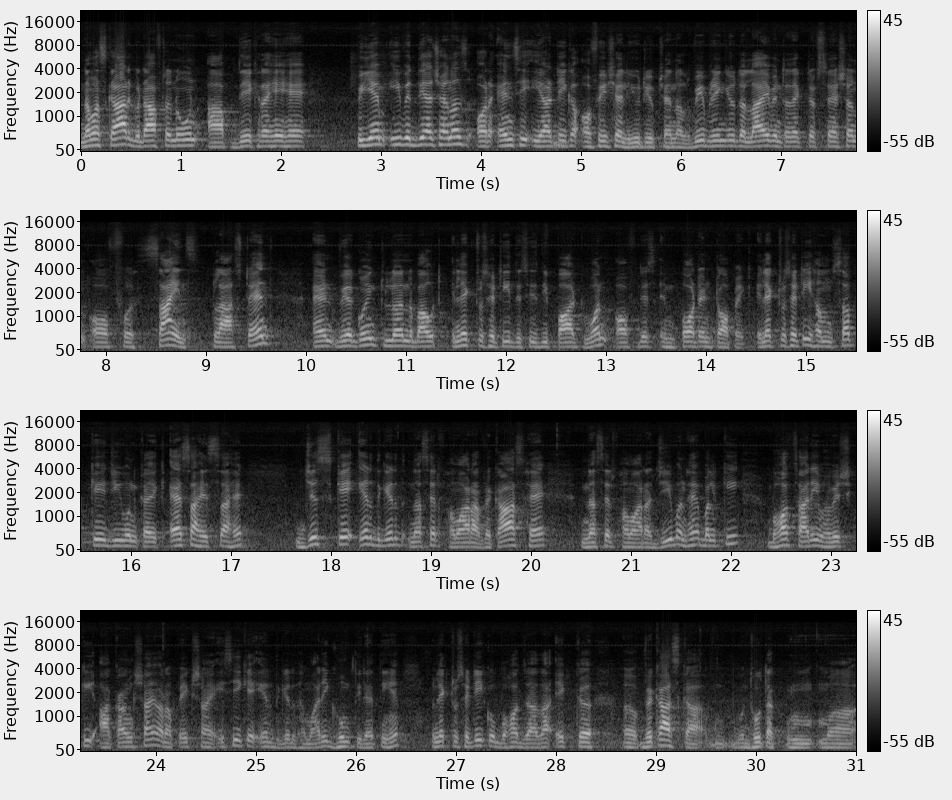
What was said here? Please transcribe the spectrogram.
नमस्कार good afternoon आप देख रहे हैं पीएम ई विद्या चैनल्स और एन का official YouTube channel we bring you the live interactive session of science class tenth and we are going to learn about electricity this is the part one of this important topic electricity हम सब के जीवन का एक ऐसा हिस्सा है जिसके इर्द गिर्द न सिर्फ़ हमारा विकास है न सिर्फ़ हमारा जीवन है, बल्कि बहुत सारी भविष्य की आकांक्षाएँ और अपेक्षाएँ इसी के इर्द गिर्द हमारी घूमती रहती हैं। इलेक्ट्रिसिटी को बहुत ज़्यादा एक विकास का धोतक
